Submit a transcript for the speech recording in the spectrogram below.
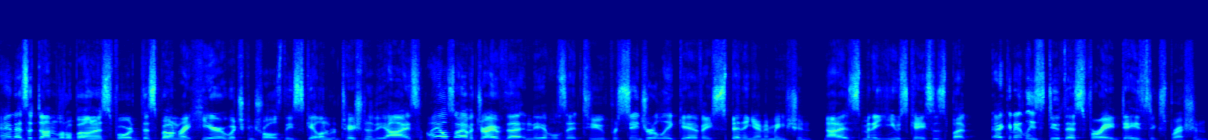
And as a dumb little bonus for this bone right here, which controls the scale and rotation of the eyes, I also have a driver that enables it to procedurally give a spinning animation. Not as many use cases, but I can at least do this for a dazed expression.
